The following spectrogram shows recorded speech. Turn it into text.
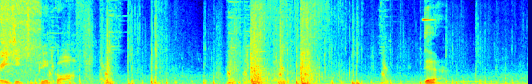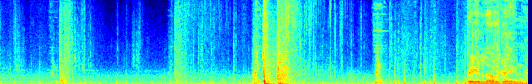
easy to pick off. There. Reloading.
